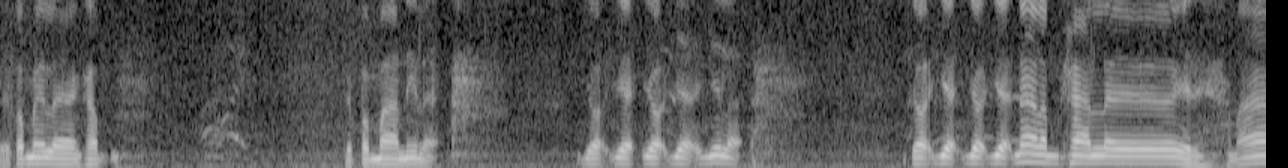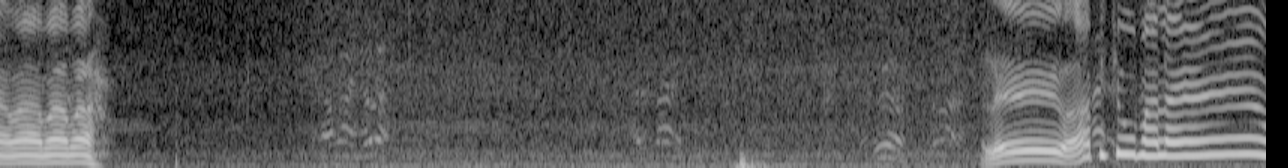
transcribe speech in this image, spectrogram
แต่ก็ไม่แรงครับจะประมาณนี้แหละ เยอะแยะเยอะแยะอย่างนี้แหละ เยอะแยะเยอะแยะน่ารำคาญเลย มามามามาเร็วอะพี่จูมาแล้ว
